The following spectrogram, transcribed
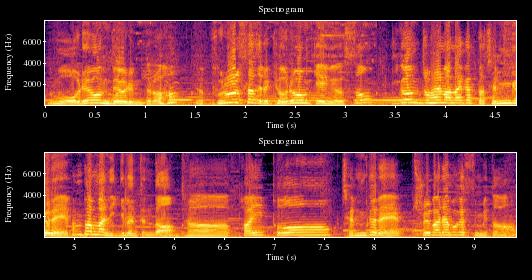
너무 어려운데요, 님들아? 야, 브롤스타즈 이렇게 어려운 게임이었어? 이건 좀 할만하겠다, 잼그랩. 한 판만 이기면 된다. 자, 파이퍼, 잼그랩, 출발해보겠습니다.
